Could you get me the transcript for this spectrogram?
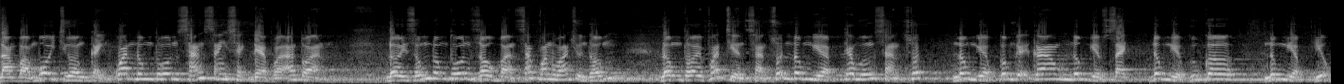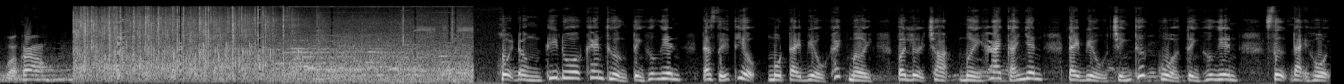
đảm bảo môi trường cảnh quan nông thôn sáng xanh sạch đẹp và an toàn. Đời sống nông thôn giàu bản sắc văn hóa truyền thống, đồng thời phát triển sản xuất nông nghiệp theo hướng sản xuất nông nghiệp công nghệ cao, nông nghiệp sạch, nông nghiệp hữu cơ, nông nghiệp hiệu quả cao. Hội đồng thi đua khen thưởng tỉnh Hưng Yên đã giới thiệu một đại biểu khách mời và lựa chọn 12 cá nhân đại biểu chính thức của tỉnh Hưng Yên dự Đại hội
